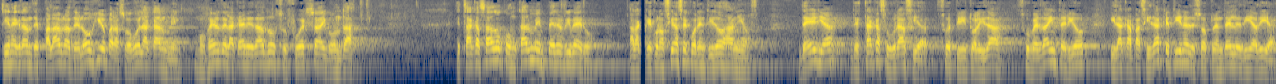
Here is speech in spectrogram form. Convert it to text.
Tiene grandes palabras de elogio para su abuela Carmen, mujer de la que ha heredado su fuerza y bondad. Está casado con Carmen Pérez Rivero, a la que conoció hace 42 años. De ella destaca su gracia, su espiritualidad, su verdad interior y la capacidad que tiene de sorprenderle día a día.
